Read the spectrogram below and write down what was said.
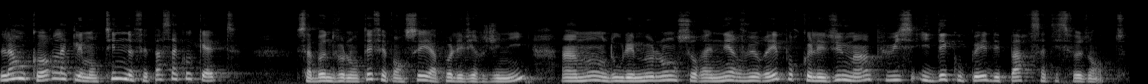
Là encore, la clémentine ne fait pas sa coquette. Sa bonne volonté fait penser à Paul et Virginie, un monde où les melons seraient nervurés pour que les humains puissent y découper des parts satisfaisantes.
